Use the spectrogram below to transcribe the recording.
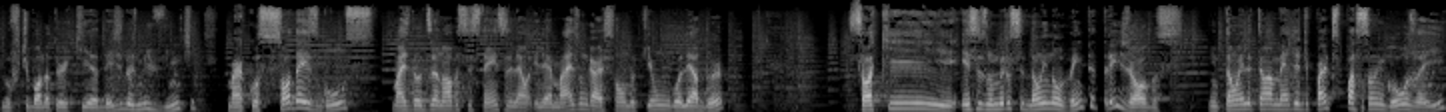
no futebol da Turquia desde 2020, marcou só 10 gols, mas deu 19 assistências. Ele é, ele é mais um garçom do que um goleador. Só que esses números se dão em 93 jogos. Então ele tem uma média de participação em gols aí,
